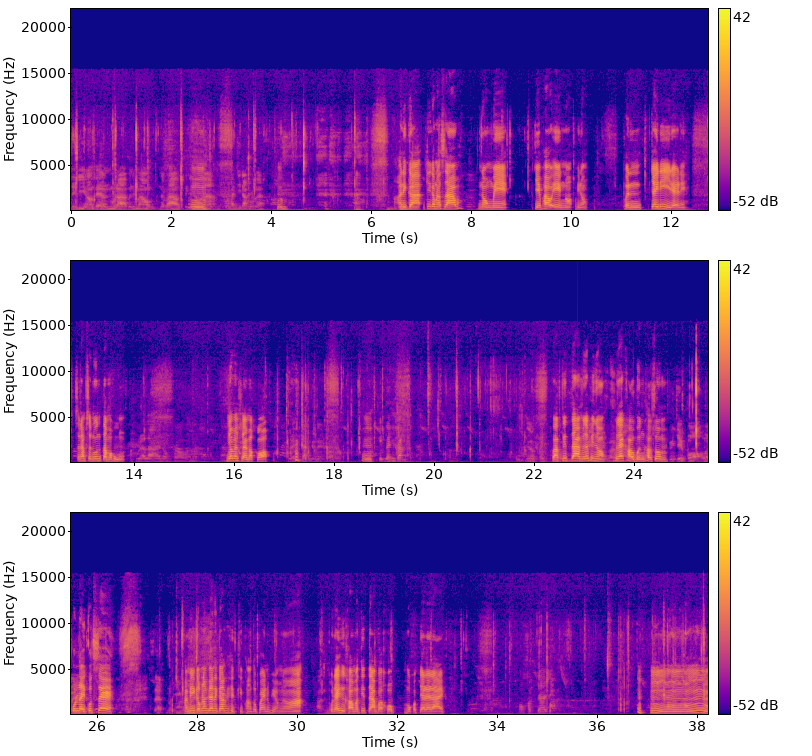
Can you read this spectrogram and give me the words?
ตะกี้เอาแต่มูราบันนี้มาเอาน้ำพร้าวตะกี้เอาหน้าพัดจีดังหมดแล้วอันนี้ก็กินกำลังสาวน้องแม่เจ๊เผาเองเนาะพี่น้องเพิ่นใจดีได้อนี่สนับสนุนตำบักหุงมูราลายน้องพร้าวย่อมไม่ใส่มะกอกได้จีดังกันไหนอืมคิดไว้ที่ตั้ง ฝากติดตามด้วยพี่น้องเพื่อให้เขาเบิ่งเขาส้มเจ็บปอกกดไลค์กดแชร์แซ่บน้อยอีกให้มีกำลังใจในการเห็นคลิปครั้งต่อไปนะพี่น้องเนาะผู้ได้คือเขามาติดตามก็ขอบมกขอบใจหลายพ่อขอบใจๆอืม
